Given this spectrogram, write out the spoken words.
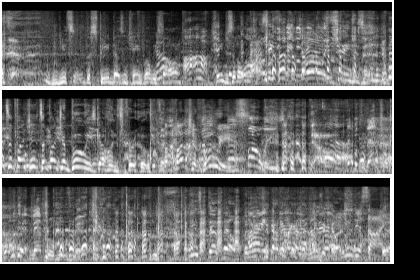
is. You, s- the speed doesn't change what we No, saw. uh-uh. Changes it a lot. Totally changes it. The That's a bunch. Of, it's a bunch of buoys going through. A bunch of buoys. Buoys. No, that was natural. Look at that natural movement. The music does help. The music, I got, it. I got the music helps. You decide.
